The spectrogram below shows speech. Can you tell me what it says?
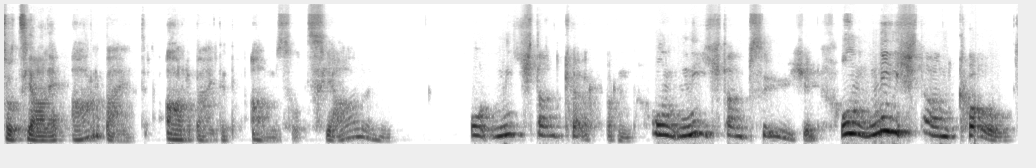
Soziale Arbeit arbeitet am Sozialen und nicht an Körpern und nicht an Psychen und nicht an Code.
